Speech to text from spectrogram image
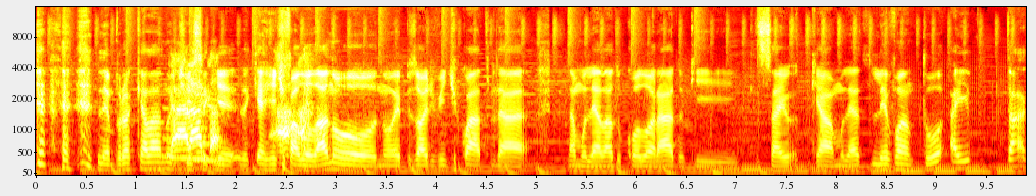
Lembrou aquela notícia Caraca. que, que a gente Ah. falou lá no, no episódio 24 da, da mulher lá do Colorado que, que saiu, que a mulher levantou, aí tá,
